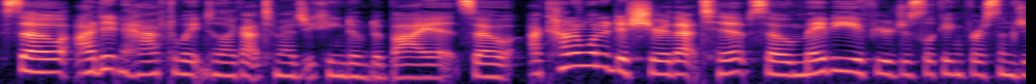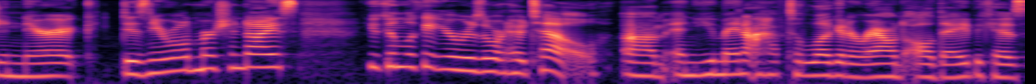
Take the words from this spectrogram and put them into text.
So I didn't have to wait until I got to Magic Kingdom to buy it. So I kind of wanted to share that tip. So maybe if you're just looking for some generic Disney World merchandise, you can look at your resort hotel um, and you may not have to lug it around all day because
